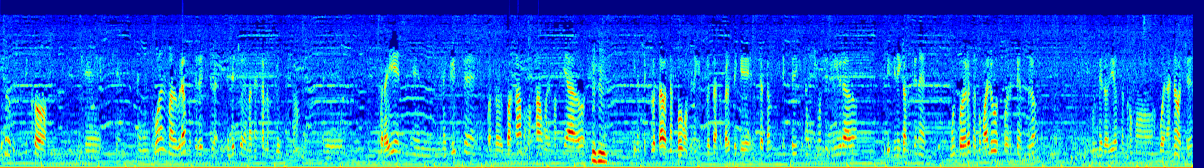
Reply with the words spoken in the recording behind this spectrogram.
Yo creo que es un disco cual maduramos el, hecho- el hecho de manejar los clips, ¿no? Eh, por ahí en, en Eclipse, cuando bajamos, bajábamos demasiado Ujú. y nos explotaba tampoco como tenía que explotar. Me parece que este disco está mucho más equilibrado y que tiene canciones muy poderosas como A Luz, por ejemplo, y muy melodiosas como Buenas noches,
